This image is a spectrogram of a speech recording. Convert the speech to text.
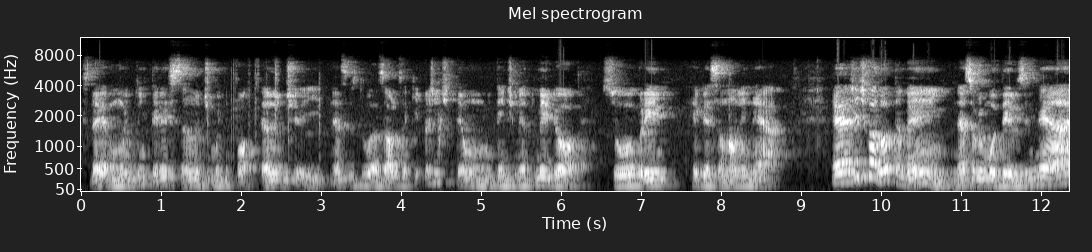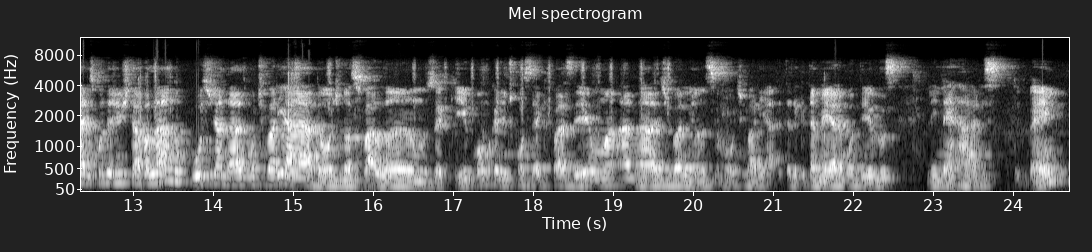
Isso daí é muito interessante, muito importante aí nessas duas aulas aqui para a gente ter um entendimento melhor sobre regressão não linear. É, a gente falou também né, sobre modelos lineares quando a gente estava lá no curso de análise multivariada, onde nós falamos aqui como que a gente consegue fazer uma análise de variância multivariada. Então, aqui também eram modelos lineares, tudo bem?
